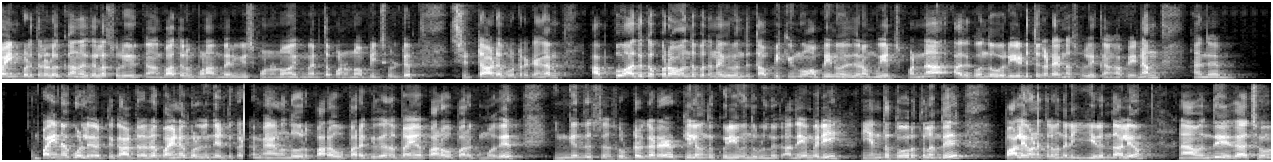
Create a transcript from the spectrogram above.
பயன்படுத்துகிற அளவுக்கு அந்த இதெல்லாம் சொல்லியிருக்காங்க. பாத்ரூம் போனால் அந்த மாதிரி யூஸ் பண்ணணும் இது மாதிரி தான் பண்ணணும் அப்படின்னு சொல்லிட்டு ஸ்ட்ரிக்டாக ஆடை போட்டிருக்காங்க. அப்போது அதுக்கப்புறம் வந்து பார்த்தோன்னா இவர் வந்து தப்பிக்கணும் அப்படின்னு ஒரு இதெல்லாம் முயற்சி பண்ணால் அதுக்கு வந்து ஒரு எடுத்துக்காட்டு என்ன சொல்லியிருக்காங்க அப்படின்னா அந்த பைனாக்கோல் எடுத்து காட்டுறாரு. பைனாக்கோல்லேருந்து எடுத்து காட்ட மேலே வந்து ஒரு பறவை பறக்குது. அந்த பய பறவை பறக்கும்போது இங்கேருந்து சுட்டுருக்காரு. கீழே வந்து குருவி வந்து விழுந்தது. அதே மாதிரி நீ எந்த தூரத்துலேருந்து பாலைவனத்தில் வந்து நீ இருந்தாலும் நான் வந்து ஏதாச்சும்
